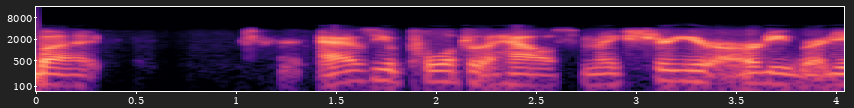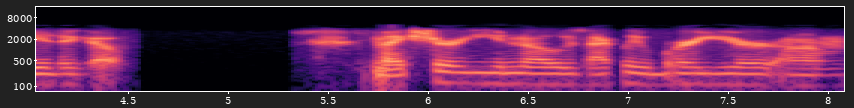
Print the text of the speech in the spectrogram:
But as you pull up to the house, make sure you're already ready to go. Make sure you know exactly where your um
